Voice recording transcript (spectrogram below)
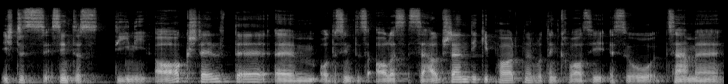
Ist das, sind das deine Angestellten ähm, oder sind das alles selbstständige Partner, die dann quasi so zusammen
